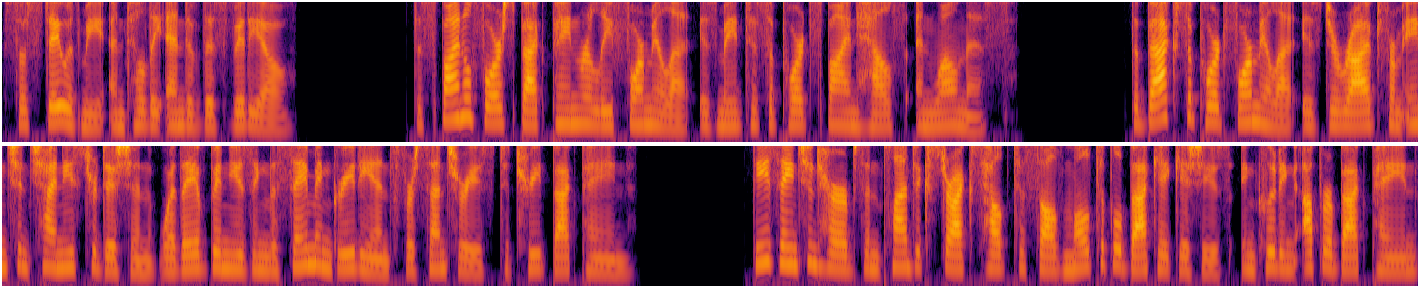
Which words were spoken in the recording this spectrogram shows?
so stay with me until the end of this video. The Spinal Force Back Pain Relief Formula is made to support spine health and wellness. The back support formula is derived from ancient Chinese tradition where they have been using the same ingredients for centuries to treat back pain. These ancient herbs and plant extracts help to solve multiple backache issues, including upper back pain,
